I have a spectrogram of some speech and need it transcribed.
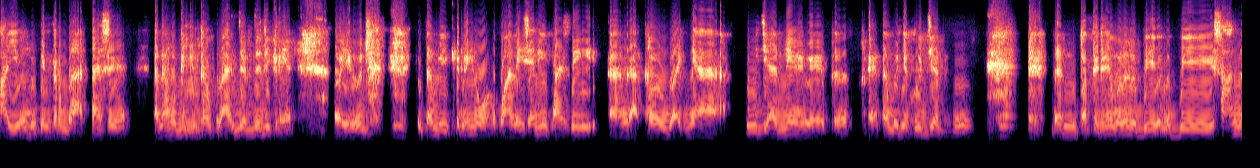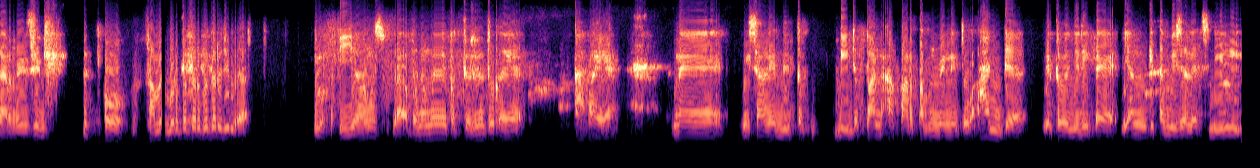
payung mungkin terbatas ya karena mungkin kita belajar jadi kayak oh ya udah kita mikirnya wah Malaysia ini pasti eh, nggak terlalu banyak hujannya gitu. Ternyata banyak hujan. Dan petirnya malah lebih lebih sangar di sini. Oh, sampai berputar-putar juga. Loh, iya mas. Apa namanya petirnya tuh kayak apa ya nah misalnya di, tep- di depan apartemen itu ada gitu jadi kayak yang kita bisa lihat sendiri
